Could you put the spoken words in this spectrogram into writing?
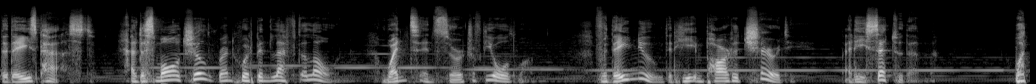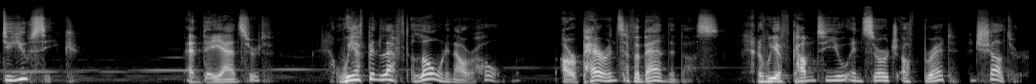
The days passed, and the small children who had been left alone went in search of the old one, for they knew that he imparted charity, and he said to them, What do you seek? And they answered, We have been left alone in our home. Our parents have abandoned us, and we have come to you in search of bread and shelter,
